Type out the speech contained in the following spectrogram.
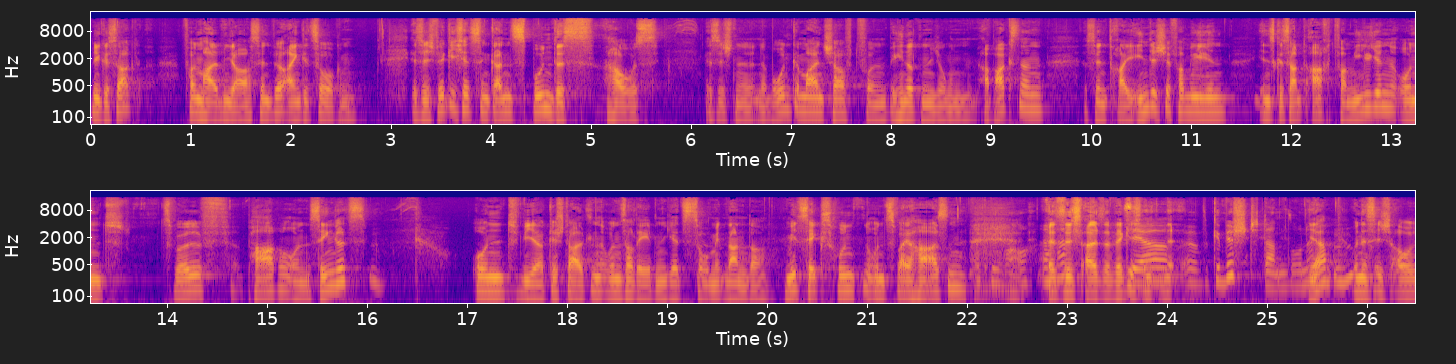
wie gesagt, vor einem halben Jahr sind wir eingezogen. Es ist wirklich jetzt ein ganz buntes Haus. Es ist eine, eine, Wohngemeinschaft von behinderten jungen Erwachsenen. Es sind drei indische Familien, insgesamt acht Familien und zwölf Paare und Singles. Und wir gestalten unser Leben jetzt so miteinander. Mit sechs Hunden und zwei Hasen. Okay, wow. Es ist also wirklich. Sehr äh, gemischt dann so, ne? Ja, mhm. und es ist auch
